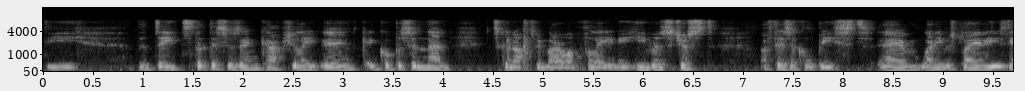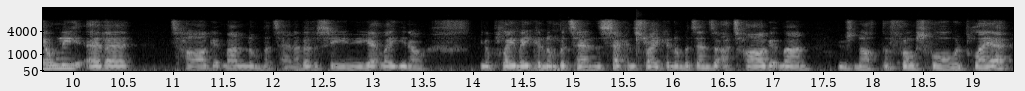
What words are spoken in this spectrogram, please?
the the dates that this is encapsulating, encompassing, then it's going to have to be Marouane Fellaini. He was just a physical beast um, when he was playing. He's the only ever target man number ten I've ever seen. You get like you know, you know, playmaker number tens, second striker number tens, a target man who's not the first forward player.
